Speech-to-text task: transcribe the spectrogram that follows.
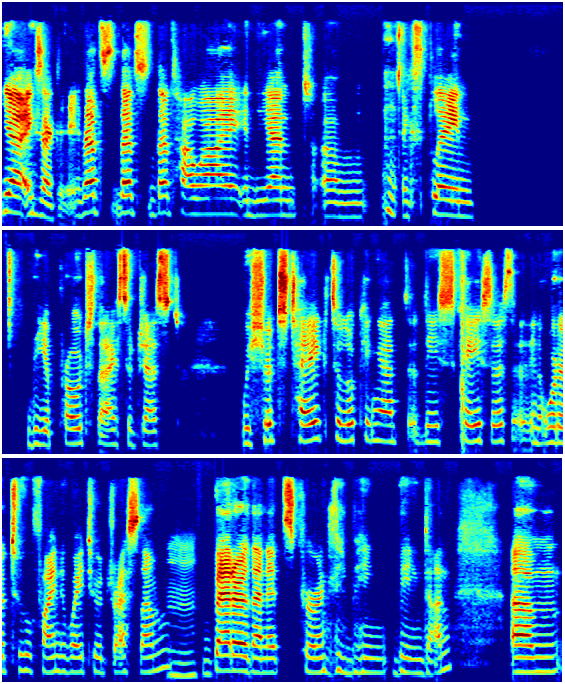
Yeah exactly. That's that's that's how i in the end um, explain the approach that i suggest we should take to looking at these cases in order to find a way to address them mm-hmm. better than it's currently being being done um,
